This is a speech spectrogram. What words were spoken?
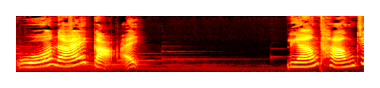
国乃改，梁唐晋，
